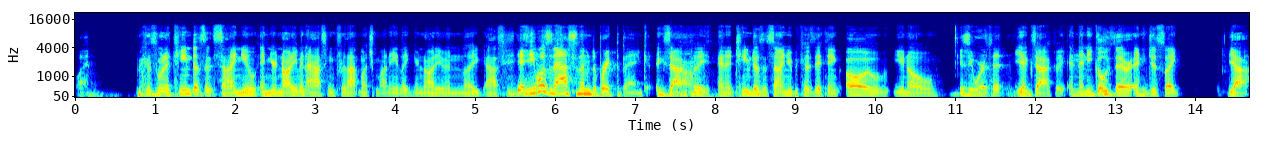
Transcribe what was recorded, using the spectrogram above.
Why? Because when a team doesn't sign you and you're not even asking for that much money like you're not even like asking Yeah, he for- wasn't asking them to break the bank. Exactly. Um, and a team doesn't sign you because they think, oh, you know, Is he worth it? yeah, exactly. And then he goes there and he just like, yeah,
